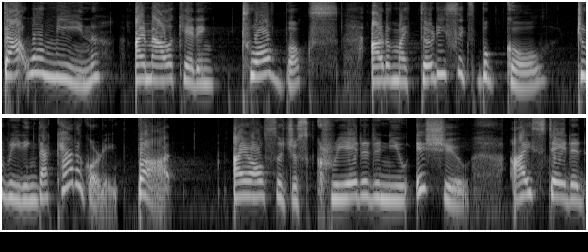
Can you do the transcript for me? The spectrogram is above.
That will mean I'm allocating 12 books out of my 36 book goal to reading that category. But I also just created a new issue. I stated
